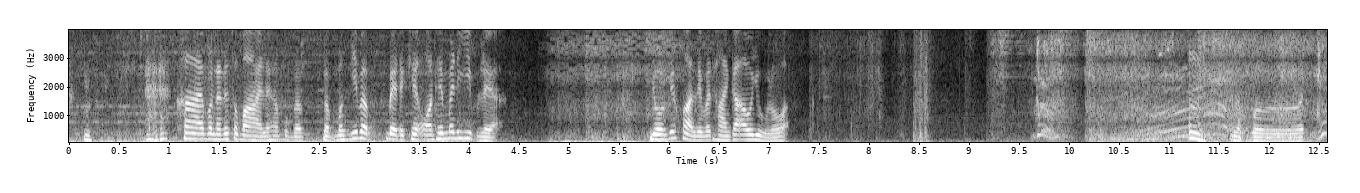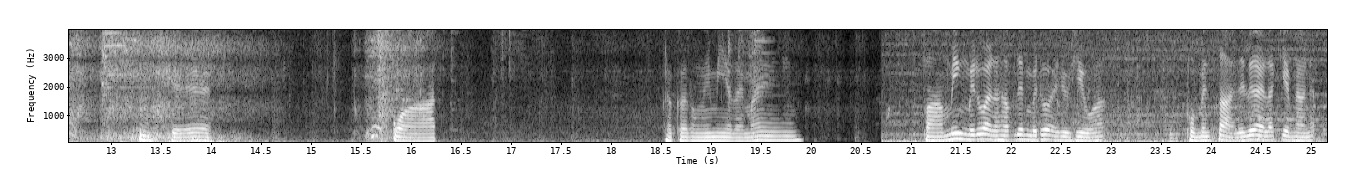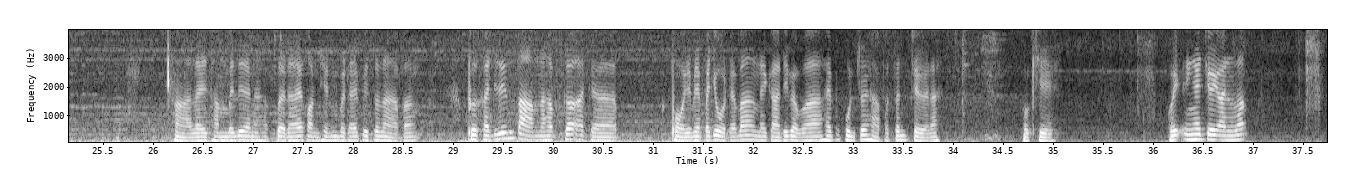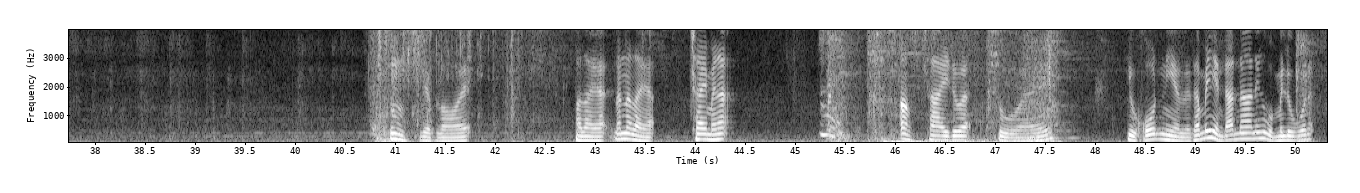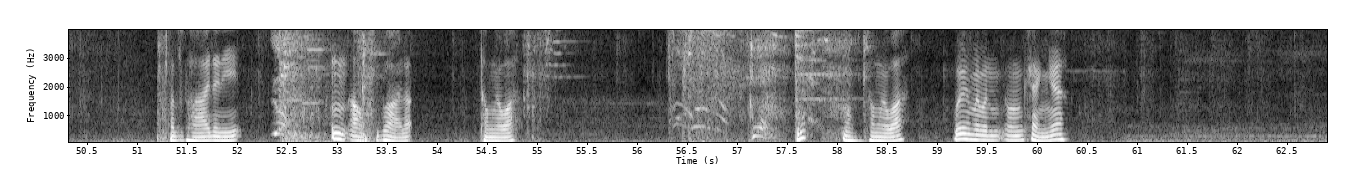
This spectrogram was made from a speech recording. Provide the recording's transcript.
คายบนนั้นได้สบายเลยครับผมแบบแบบเมื่อกี้แบบเบดเคออนเทนไม่ได้หยิบเลยอะโยนแค่ขวานเลยประทานก็เอาอยู่แล้วอะระเบิด โอเค กวาด แล้วก็ตรงนี้มีอะไรไหมฟาร์มิ่งไปด้วยนะครับ เล่นไปด้วยชิวๆฮะผมเป็นสายเรื่อยๆแล้วเกมแนวเนี้ยหาอะไรทำไปเรื่อยนะครับเพื่อได้คอนเทนต์เพื่อได้ปริศนาบ้างเพื่อใครที่เล่นตามนะครับ ก็อาจจะผมจะเป็นประโยชน์ได้บ้างในการที่แบบว่าให้พวกคุณช่วยหาพัซเซิลเจอนะ โอเคเฮ้ยยังไงเจออกอันนึงแล้วอืมเรียบร้อย อะไรอะนั่นอะไรอะใช่ไหมนะอ้าวใช่ด้วยสวย อยู่โคตรเนียนเลยถ้าไม่เห็นด้านหน้านี่ผมไม่รู้ว่านี่ยอันสุดท้ายในนี้ อืมอ้าวชิบหายละทำไงวะทำไงวะ เฮ้ยทำไมมันมันแข็งเงี้ย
